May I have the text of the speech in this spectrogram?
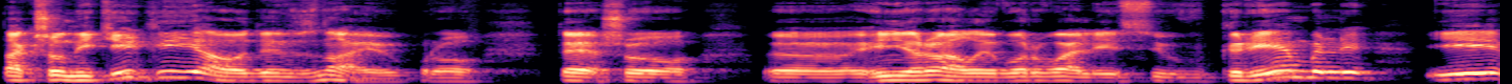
Так що не тільки я один знаю про те, що е, генерали ворвались в Кремль і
